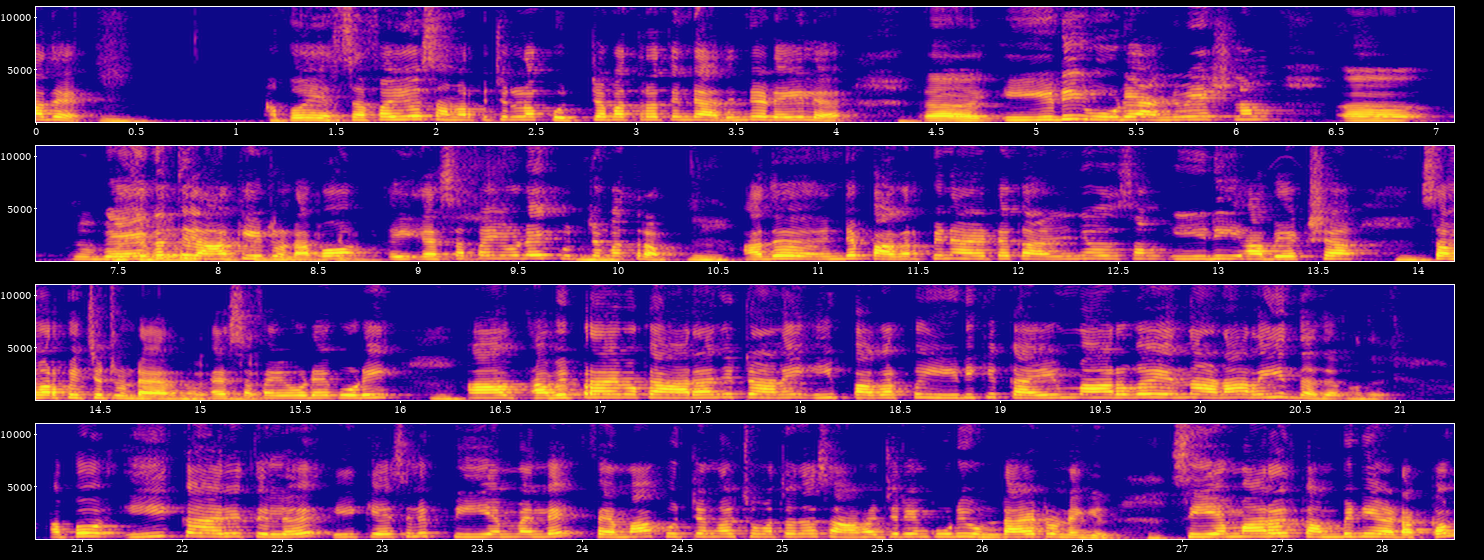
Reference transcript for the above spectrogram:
അതെ. അപ്പോൾ എസ് എഫ് ഐ ഒ സമർപ്പിച്ചിട്ടുള്ള കുറ്റപത്രത്തിന്റെ അതിന്റെ ഇടയിൽ ഇ ഡി കൂടി അന്വേഷണം വേഗത്തിലാക്കിയിട്ടുണ്ട്. അപ്പോൾ എസ് എഫ് ഐയുടെ കുറ്റപത്രം അത് എന്റെ പകർപ്പിനായിട്ട് കഴിഞ്ഞ ദിവസം ഇ ഡി അപേക്ഷ സമർപ്പിച്ചിട്ടുണ്ടായിരുന്നു. എസ് എഫ് ഐയുടെ കൂടി അഭിപ്രായമൊക്കെ ആരാഞ്ഞിട്ടാണ് ഈ പകർപ്പ് ഇ ഡിക്ക് കൈമാറുക എന്നാണ് അറിയുന്നത്. അപ്പോ അപ്പോൾ ഈ കാര്യത്തിൽ ഈ കേസിൽ P M L A FEMA കുറ്റങ്ങൾ ചുമത്തുന്ന സാഹചര്യം കൂടി ഉണ്ടായിട്ടുണ്ടെങ്കിൽ C M R L company അടക്കം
